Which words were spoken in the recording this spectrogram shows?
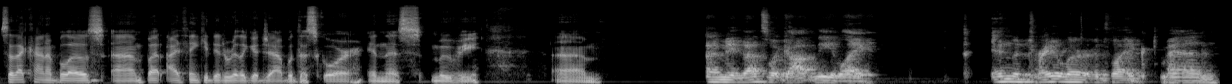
so that kind of blows um but i think he did a really good job with the score in this movie um I mean, that's what got me like in the trailer. It's like, man,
